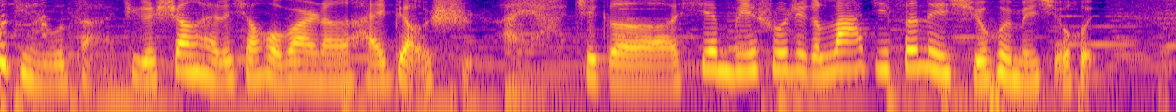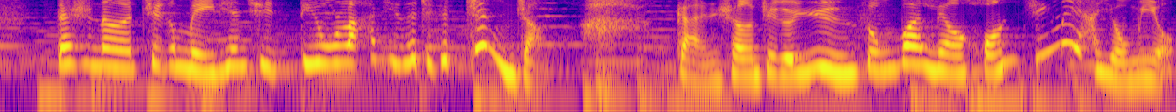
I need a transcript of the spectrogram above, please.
不仅如此啊，这个上海的小伙伴呢还表示，哎呀，这个先别说这个垃圾分类学会没学会，但是呢，这个每天去丢垃圾的这个阵仗啊。赶上这个运送万两黄金了呀？有没有？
